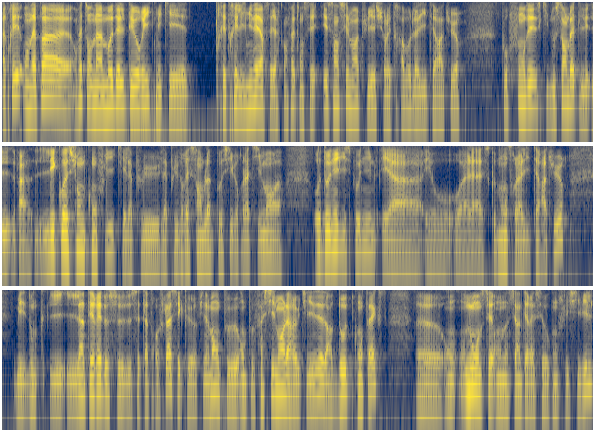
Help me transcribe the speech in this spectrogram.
Après, on n'a pas... En fait, on a un modèle théorique, mais qui est très très liminaire, c'est-à-dire qu'en fait on s'est essentiellement appuyé sur les travaux de la littérature pour fonder ce qui nous semble être l'équation de conflit qui est la plus, la plus vraisemblable possible relativement aux données disponibles et et à, ce que montre la littérature. Mais donc l'intérêt de, ce, de, cette approche-là, c'est que finalement on peut, facilement la réutiliser dans d'autres contextes. Euh, nous, on s'est, intéressé aux conflits civils.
